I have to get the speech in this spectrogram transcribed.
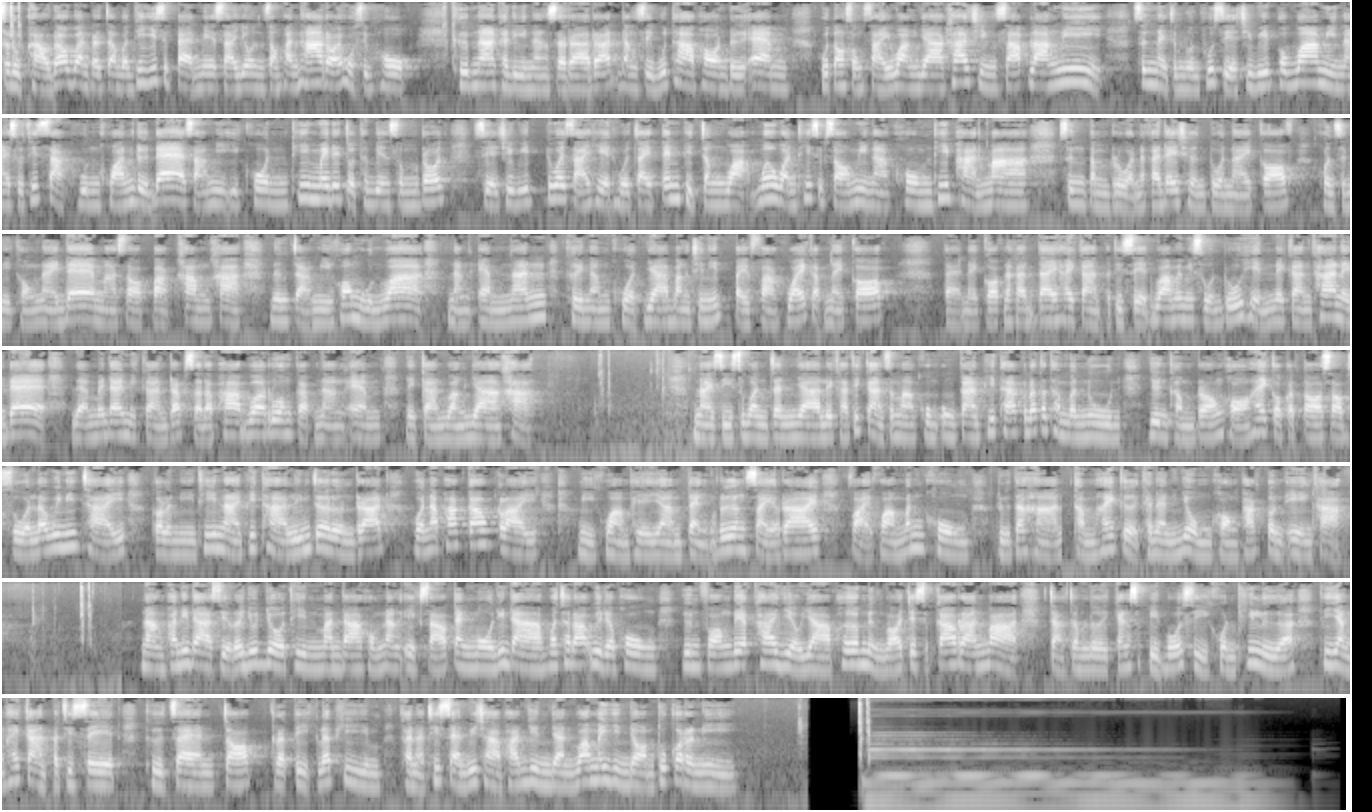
สรุปข่าวรอบวันประจำวันที่ 28 เมษายน 2566 คืบหน้าคดีนางสรารัตน์ดังศรีวุฒาพรหรือแอม ผู้ต้องสงสัยวางยาฆ่าชิงทรัพย์ล้างหนี้ ซึ่งในจำนวนผู้เสียชีวิตพบว่ามีนายสุทธิศักดิ์หุนขวัญหรือแด้สามีอีกคนที่ไม่ได้จดทะเบียนสมรส เสียชีวิตด้วยสาเหตุหัวใจเต้นผิดจังหวะ เมื่อวันที่ 12 มีนาคมที่ผ่านมา ซึ่งตำรวจนะคะได้เชิญตัวนายกอล์ฟคนสนิทของนายแด้มาสอบปากคำค่ะ เนื่องจากมีข้อมูลว่านางแอมนั้นเคยนำขวดยาบางชนิดไปฝากไว้กับนายกอฟแต่นายกอฟนะคะได้ให้การปฏิเสธว่าไม่มีส่วนรู้เห็นในการฆ่านายแด้ และไม่ได้มีการรับสารภาพว่าร่วมกับนางแอมในการวางยาค่ะ นายศรีสุวรรณจันยาเลขาธิการสมาคมองค์การพิทักษ์รัฐธรรมนูญ ยื่นคำร้องขอให้กกตสอบสวนและวินิจฉัย กรณีที่นายพิธาลิ้มเจริญรัตหัวหน้าพักก้าวไกล มีความพยายามแต่งเรื่องใส่ร้าย ฝ่ายความมั่นคง หรือทหารทำให้เกิดคะแนนนิยมของพักตนเองค่ะ นางพนิดาศิรยุทธโยธิน มารดาของนางเอกสาวแตงโมนิดาวัชระวิรพงศ์ยื่นฟ้องเรียกค่าเยียวยาเพิ่ม 179 ล้านบาท จากจำเลยแก๊งสปีดโบ๊ทสี่คนที่เหลือที่ยังให้การปฏิเสธ คือแจนจ็อบ กระติกและพีม ขณะที่แซนวิชาพัฒยืนยันว่าไม่ยินยอมทุกกรณี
